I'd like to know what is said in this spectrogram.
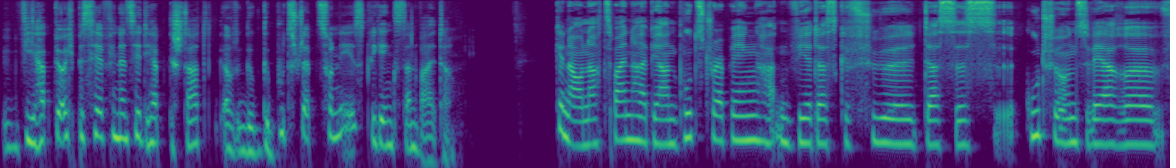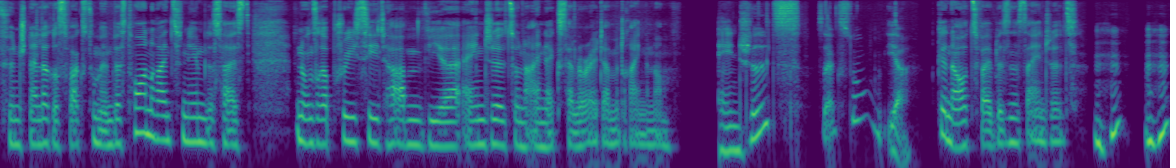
wie habt ihr euch bisher finanziert? Ihr habt gestartet, also gebootstrapped zunächst. Wie ging es dann weiter? Genau, nach zweieinhalb Jahren Bootstrapping hatten wir das Gefühl, dass es gut für uns wäre, für ein schnelleres Wachstum Investoren reinzunehmen. Das heißt, in unserer Pre-Seed haben wir Angels und einen Accelerator mit reingenommen. Angels, sagst du? Ja. Genau, zwei Business Angels. Mhm, mhm.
